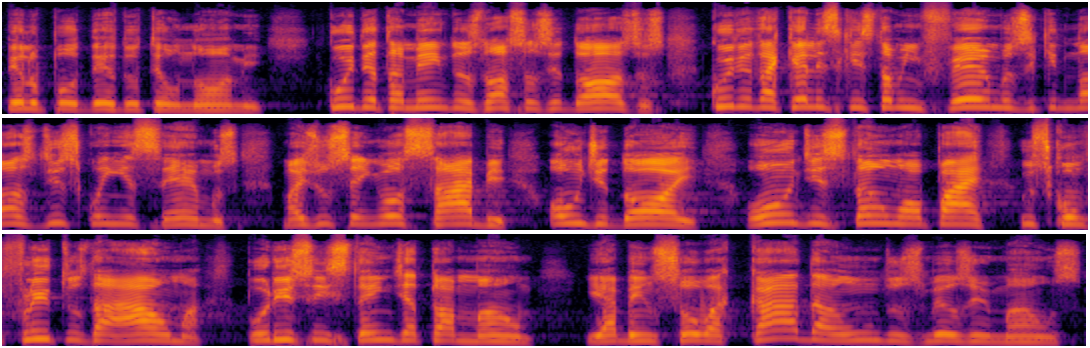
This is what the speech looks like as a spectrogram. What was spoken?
pelo poder do teu nome. Cuida também dos nossos idosos, cuida daqueles que estão enfermos e que nós desconhecemos, mas o Senhor sabe onde dói, onde estão, ó Pai, os conflitos da alma. Por isso, estende a tua mão e abençoa cada um dos meus irmãos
